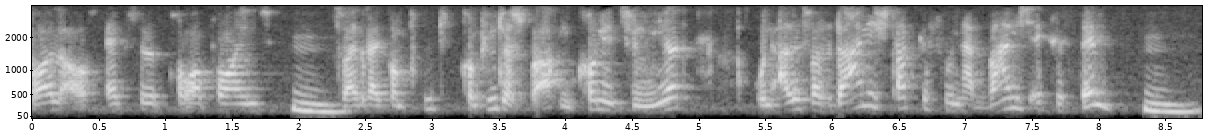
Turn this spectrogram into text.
voll auf Excel, PowerPoint, mhm. zwei, drei Comput Computersprachen konditioniert und alles, was da nicht stattgefunden hat, war nicht existent. Hm.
